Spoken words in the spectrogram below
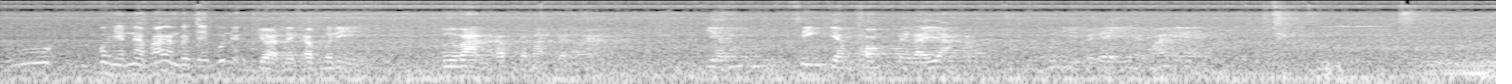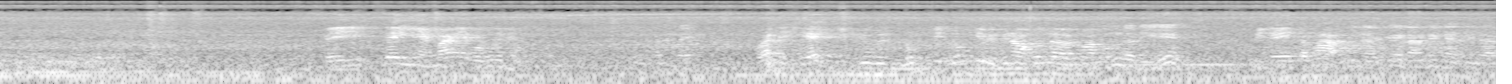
โอ้บ่ เห็นน่ะพากันไปใส่พุ่นเนี่ยยอดเลยครับมื่อนี้มือว่างครับกำลังกันนะเตรียมสิ่งเตรียมของหลายๆอย่างครับมื่อนี้ไปได้ยังไงมาเนี่ยไปได้ยังไงมาเนี่ยผมมือเนี่ยไปวันนี้แค่กินอยู่ลุกที่ลุกที่เป็นพี่น้องเพิ่งเดินมาผมก็ดีปีในสภาพที่นั่นแค่ร้านได้นาทีละ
